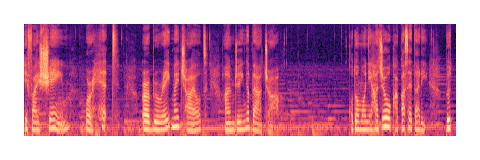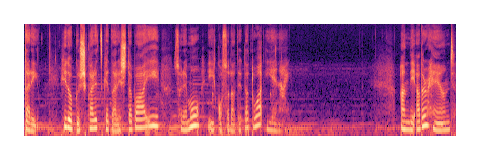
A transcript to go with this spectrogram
If I shame or hit or berate my child, I'm doing a bad job. 子供に恥をかかせたり、ぶったり、ひどく叱りつけたりした場合、それもいい子育てだとは言えない。On the other hand,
